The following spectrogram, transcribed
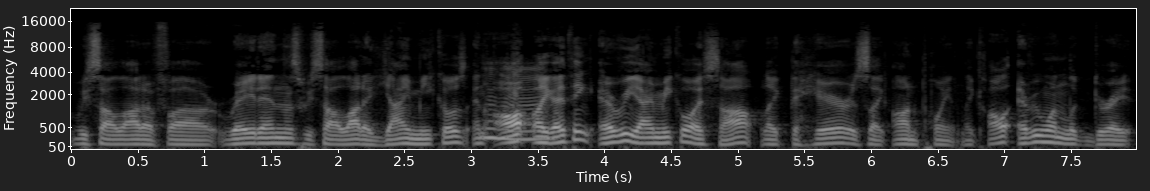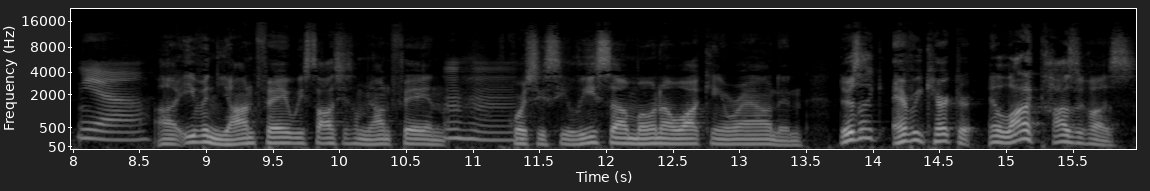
We saw a lot of uh Raidens, we saw a lot of Yae Mikos, and all Mm-hmm. like I think every Yae Miko I saw, like the hair is like on point. Like all everyone looked great. yeah. Uh, even Yanfei, we saw see some Yanfei, and Mm-hmm. of course you see Lisa, Mona walking around, and there's like every character and a lot of Kazuhas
